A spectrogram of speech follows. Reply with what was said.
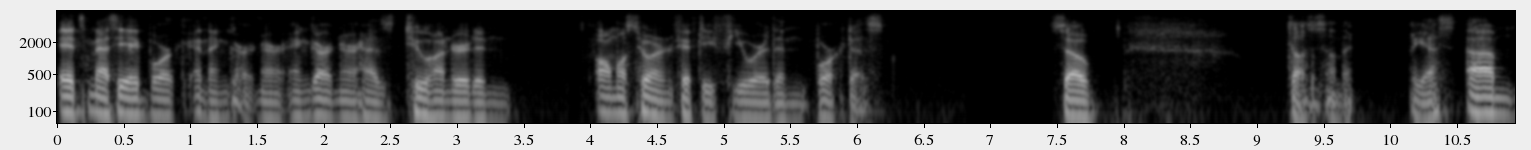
it's Messier, Bourque, and then Gartner, and Gartner has 200 and almost 250 fewer than Bourque does. So tells us something, I guess. Um,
